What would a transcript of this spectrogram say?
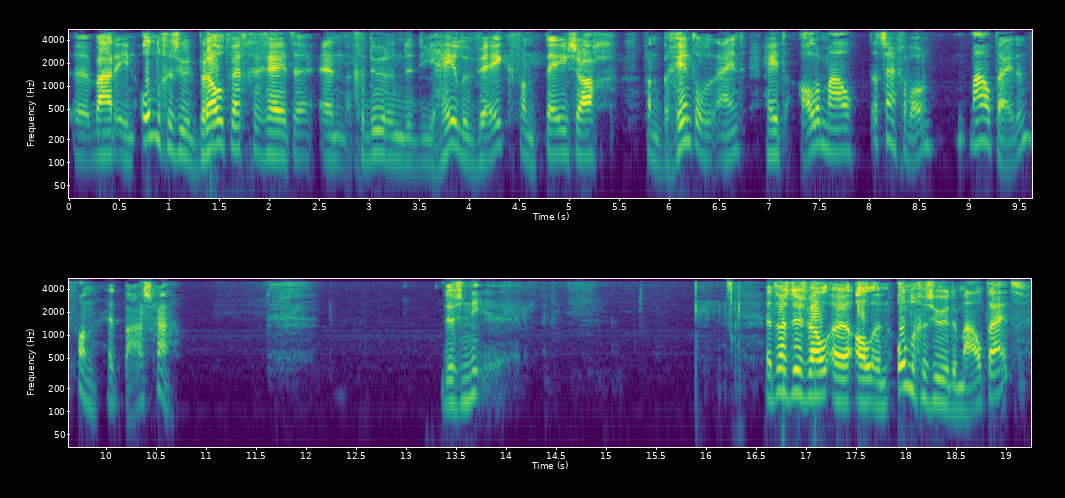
uh, waarin ongezuurd brood werd gegeten. En gedurende die hele week van Pesach, van het begin tot het eind, heet allemaal, dat zijn gewoon maaltijden van het Pascha. Dus niet. Het was dus wel uh, al een ongezuurde maaltijd.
